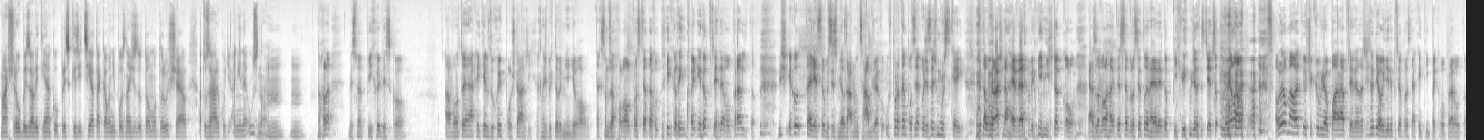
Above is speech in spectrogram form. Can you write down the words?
máš šrouby zalitý nějakou pryskyřicí a tak a oni poznají, že jsi do toho motoru šel a tu záruku ti ani neuznají. Hmm, hmm. No hele, my jsme píchli disko a ono to je nějaký těch vzduchových polštářích, tak než bych to vyměňoval, tak jsem zavolal prostě a takovou ty klinku, ať někdo přijede a opraví to. Víš, jako to je věc, kterou by si měl zvládnout sám, že jako už pro ten pocit, jako že jsi mužský, že tam uděláš na hever a vyměníš to kolo. A já zavolal, hejte se, prostě to nejede, je to píchlý, můžete si něco udělat. A on má jakého šikovného pána přijede, za tři čtvrtě hodiny přijde prostě nějaký týpek a opravil to.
